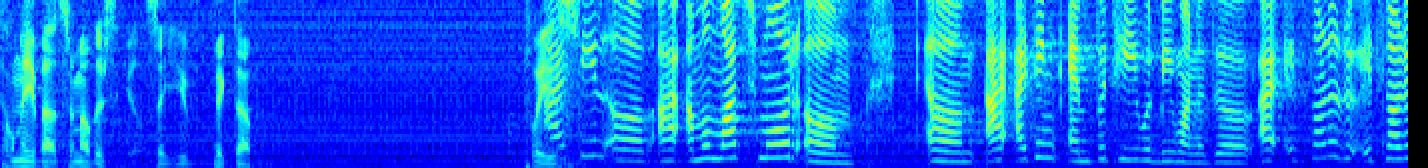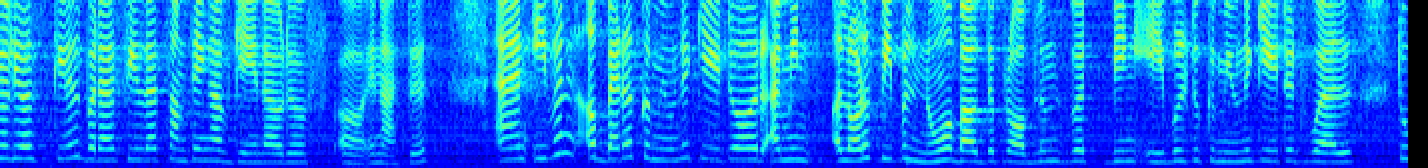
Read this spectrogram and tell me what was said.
tell me about some other skills that you've picked up. Please. I feel uh, I, am a much more um, um, I, I, think empathy would be one of the, I, it's, not a, it's not really a skill, but I feel that's something I've gained out of uh, Enactus. And even a better communicator, I mean, a lot of people know about the problems, but being able to communicate it well to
